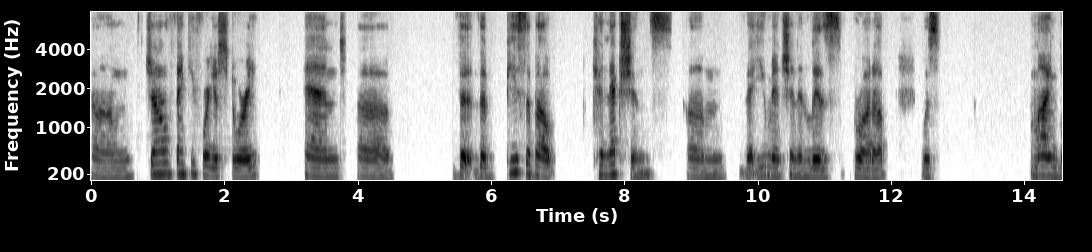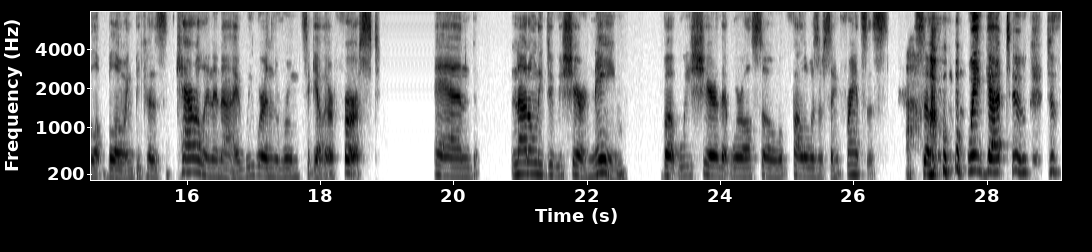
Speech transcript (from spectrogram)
Um, General, thank you for your story. And uh, the the piece about connections um, that you mentioned and Liz brought up was mind blowing because Carolyn and I, we were in the room together first. And not only do we share a name, but we share that we're also followers of St. Francis. Ah. So we got to just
